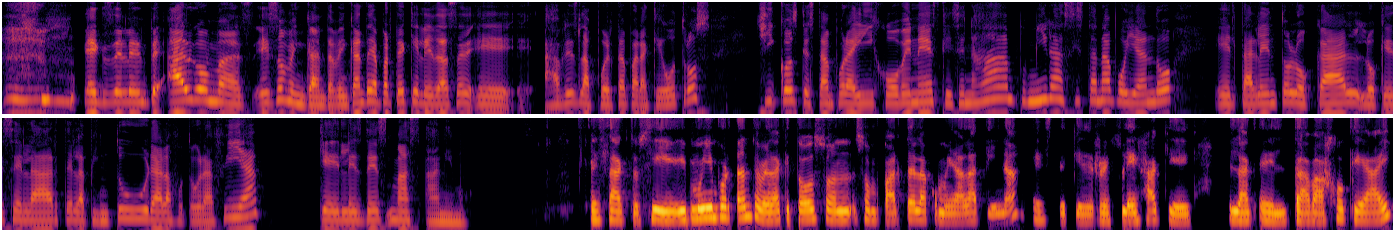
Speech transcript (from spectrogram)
Excelente. Algo más. Eso me encanta, me encanta aparte que le das, eh, abres la puerta para que otros chicos que están por ahí, jóvenes, que dicen, ah, pues mira, así están apoyando el talento local, lo que es el arte, la pintura, la fotografía, que les des más ánimo. Exacto, sí, muy importante, ¿verdad? Que todos son, son parte de la comunidad latina, este, que refleja que el trabajo que hay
